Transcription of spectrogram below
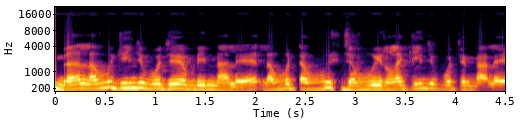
இந்த லவ் கிழிஞ்சு போச்சு அப்படின்னாலே லவ் டவ்வு ஜவ்வு இதெல்லாம் கிழிஞ்சு போச்சுன்னாலே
